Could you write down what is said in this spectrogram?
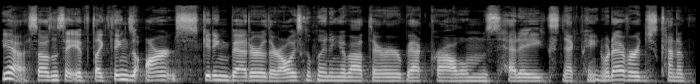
Yeah, so I was gonna say if like things aren't getting better, they're always complaining about their back problems, headaches, neck pain, whatever, just kind of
